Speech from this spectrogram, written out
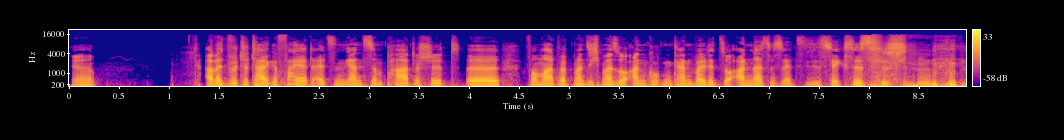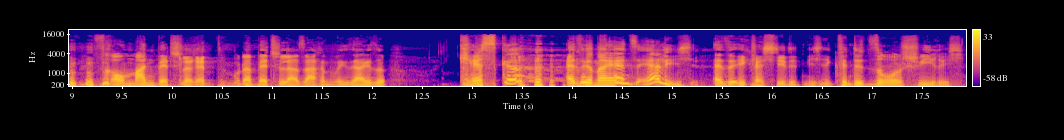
ja. Aber es wird total gefeiert als ein ganz sympathisches äh, Format, was man sich mal so angucken kann, weil das so anders ist als diese sexistischen Frau-Mann-Bachelorette oder Bachelor-Sachen, wo ich sage so, Keske? Also mal ganz ehrlich. Also ich verstehe das nicht. Ich finde das so schwierig.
